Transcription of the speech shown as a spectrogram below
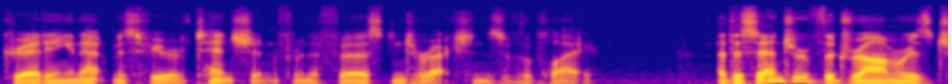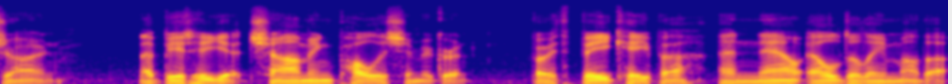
creating an atmosphere of tension from the first interactions of the play. At the centre of the drama is Joan, a bitter yet charming Polish immigrant, both beekeeper and now elderly mother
